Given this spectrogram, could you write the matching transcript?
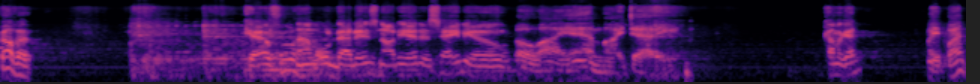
Bravo. Careful, Hamill. Daddy's not here to save you. Oh, I am my daddy. Come again? Wait, what?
